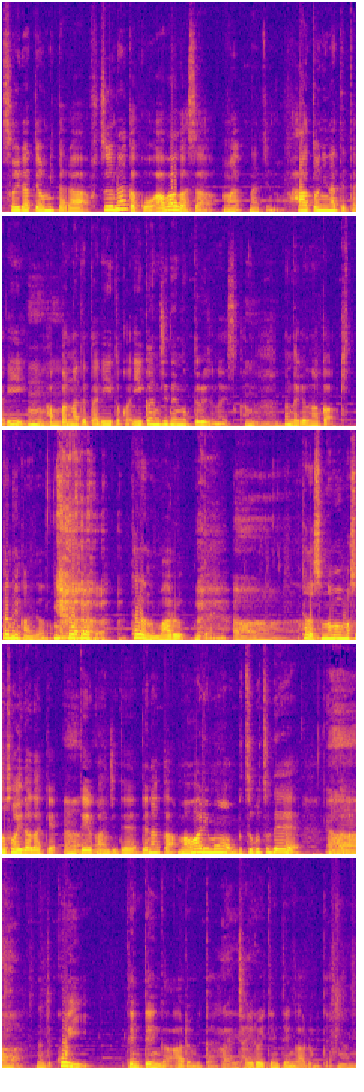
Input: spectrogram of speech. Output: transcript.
ソイラテを見たら普通なんかこう泡がさ、ま、なんていうのハートになってたり、うんうん。葉っぱになってたりとかいい感じで乗ってるじゃないですか、うんうん。なんだけどなんか汚い感じなの。ただの丸みたいな。あただそのまま注いだだけうんっていう感じで、でなんか周りもブツブツでなんかあなんて濃い点々があるみたいな、はいはい。茶色い点々があるみたいなうんうん。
